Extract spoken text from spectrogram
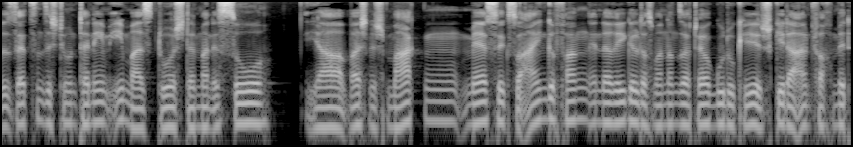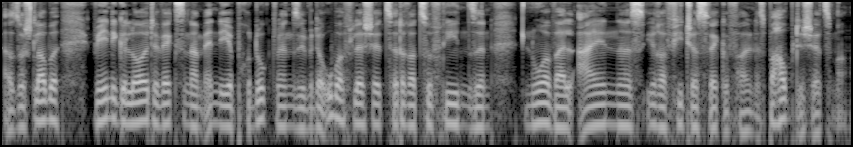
setzen sich die Unternehmen eh meist durch, denn man ist so, ja, weiß nicht, markenmäßig so eingefangen in der Regel, dass man dann sagt, ja gut, okay, ich gehe da einfach mit. Also ich glaube, wenige Leute wechseln am Ende ihr Produkt, wenn sie mit der Oberfläche etc. zufrieden sind, nur weil eines ihrer Features weggefallen ist. Behaupte ich jetzt mal.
